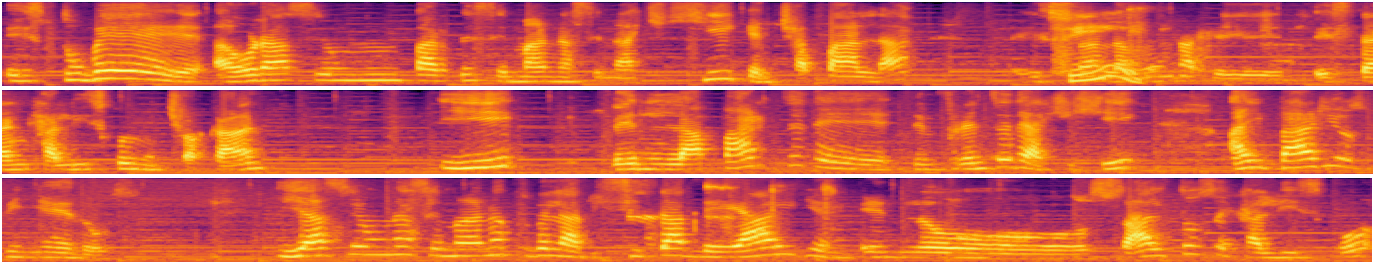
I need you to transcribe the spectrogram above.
Estuve ahora hace un par de semanas en Ajijic, en Chapala, esta laguna que está en Jalisco y Michoacán, y en la parte de, enfrente de Ajijic hay varios viñedos. Y hace una semana tuve la visita de alguien en los altos de Jalisco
